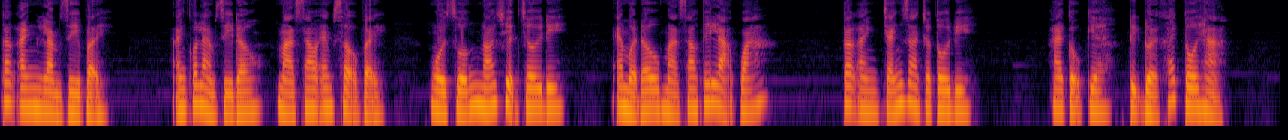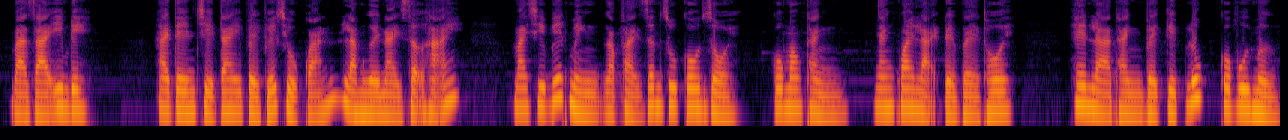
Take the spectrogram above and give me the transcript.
Các anh làm gì vậy? Anh có làm gì đâu mà sao em sợ vậy? Ngồi xuống nói chuyện chơi đi. Em ở đâu mà sao thấy lạ quá? Các anh tránh ra cho tôi đi. Hai cậu kia định đuổi khách tôi hả? Bà già im đi. Hai tên chỉ tay về phía chủ quán làm người này sợ hãi. Mai Chi biết mình gặp phải dân du côn rồi. Cô mong Thành nhanh quay lại để về thôi. Hên là Thành về kịp lúc cô vui mừng.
